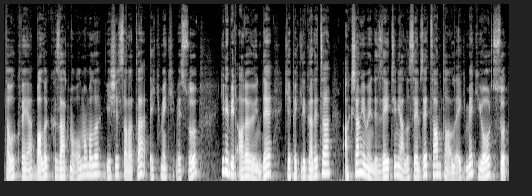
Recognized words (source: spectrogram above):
tavuk veya balık kızartma olmamalı, yeşil salata, ekmek ve su. Yine bir ara öğünde kepekli galeta, akşam yemeğinde zeytinyağlı sebze, tam tahıllı ekmek, yoğurt, su.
